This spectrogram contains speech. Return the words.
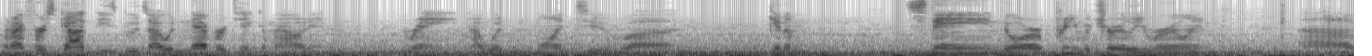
When I first got these boots, I would never take them out in rain. I wouldn't want to uh, get them stained or prematurely ruined. Uh,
